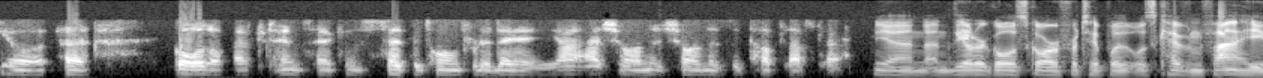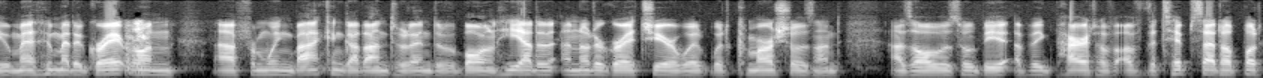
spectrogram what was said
You know, uh, goal up after 10 seconds, set the tone for the day. Yeah, Sean, Sean is the top class player. Yeah, and, and the other goal scorer for Tip was, was Kevin Fahey, who made, who made a great run uh, from wing back and got onto the end of a ball. And he had a, another great year with, with commercials, and as always, will be a big part of, of the Tip setup. But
